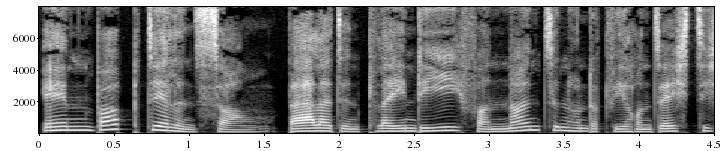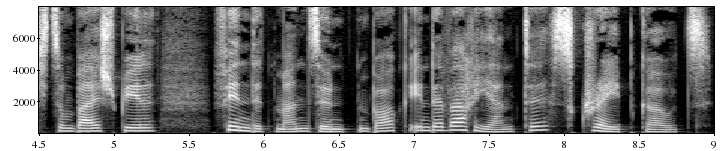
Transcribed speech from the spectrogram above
In Bob Dylans Song Ballad in Plain D von 1964 zum Beispiel findet man Sündenbock in der Variante Scrapegoat.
